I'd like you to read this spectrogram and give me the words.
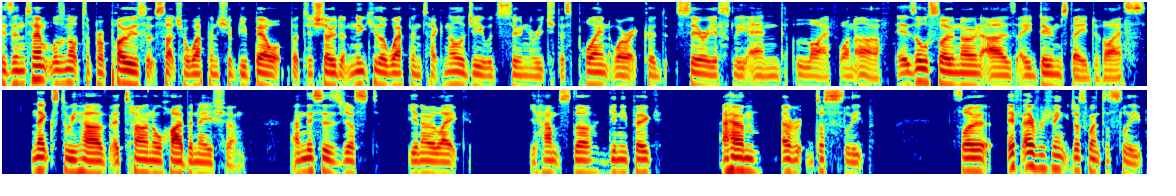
His intent was not to propose that such a weapon should be built, but to show that nuclear weapon technology would soon reach this point where it could seriously end life on Earth. It is also known as a doomsday device. Next we have eternal hibernation, and this is just, you know, like your hamster, guinea pig, um, just sleep. So if everything just went to sleep,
